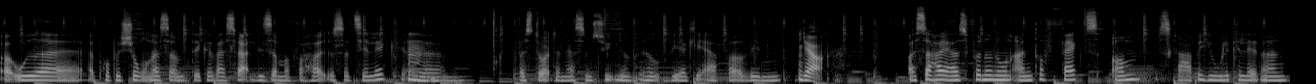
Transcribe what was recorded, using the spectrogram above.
og ude af, af proportioner, som det kan være svært ligesom at forholde sig til, ikke? Mm. Øhm, hvor stor den her sandsynlighed virkelig er for at vinde. Ja. Og så har jeg også fundet nogle andre facts om skrabe julekalenderen.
